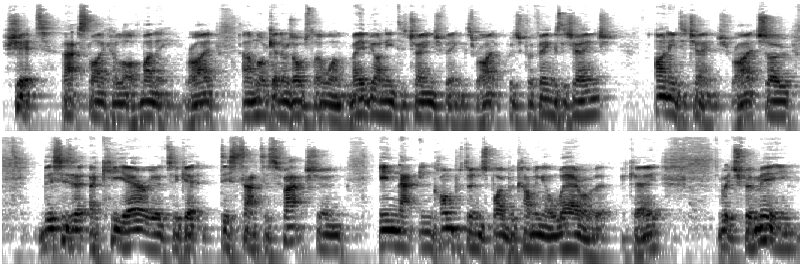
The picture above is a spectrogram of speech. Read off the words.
shit, that's like a lot of money, right? And I'm not getting the results that I want. Maybe I need to change things, right? Because for things to change, I need to change, right? So this is a, a, key area to get dissatisfaction in that incompetence by becoming aware of it, okay? Which for me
